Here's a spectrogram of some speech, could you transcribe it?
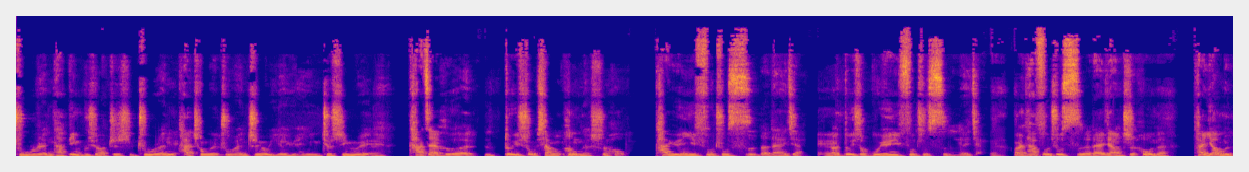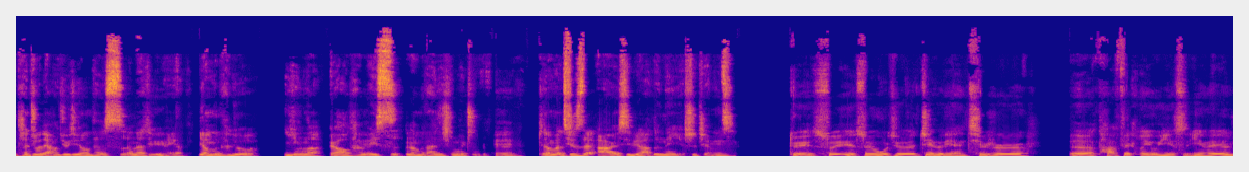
主人他并不需要知识，主人他成为主人只有一个原因，就是因为嗯他在和对手相碰的时候，他愿意付出死的代价，嗯而对手不愿意付出死的代价嗯。而他付出死的代价之后呢，他要么他就两个结局，要么他死了，那他就没了；要么他就赢了，然后他没死，那么他就成为主人。嗯，那么其实，在阿尔西比亚的内也是这样子。对，所以所以我觉得这个点其实呃它非常有意思，因为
